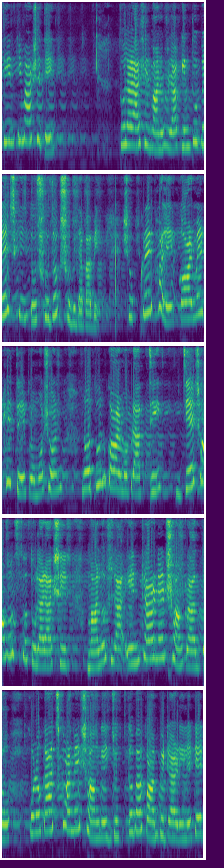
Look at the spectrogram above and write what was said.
তিনটি মাসেতে তুলা রাশির মানুষরা কিন্তু বেশ কিন্তু সুযোগ সুবিধা পাবে। শুক্রের ফলে কর্মের ক্ষেত্রে প্রমোশন নতুন কর্মপ্রাপ্তি, যে সমস্ত তুলা রাশির মানুষরা ইন্টারনেট সংক্রান্ত কোনো কাজকর্মের সঙ্গে যুক্ত বা কম্পিউটার রিলেটেড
